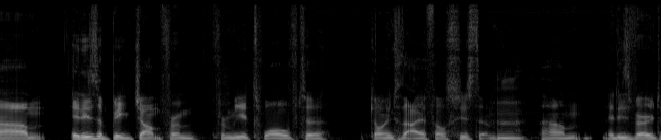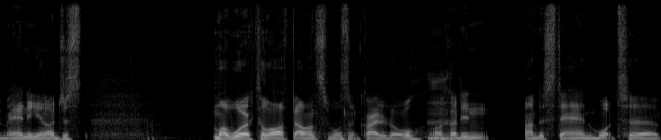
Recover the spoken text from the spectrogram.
um, it is a big jump from from year twelve to going to the AFL system. Um, it is very demanding, and I just my work to life balance wasn't great at all. Like I didn't understand what to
